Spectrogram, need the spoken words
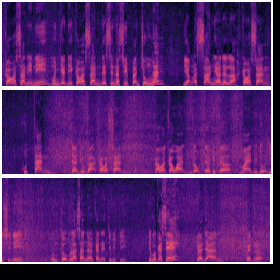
kawasan ini menjadi kawasan destinasi pelancongan yang asalnya adalah kawasan hutan dan juga kawasan kawan-kawan doktor kita mai duduk di sini untuk melaksanakan aktiviti. Terima kasih Kerajaan Federal.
